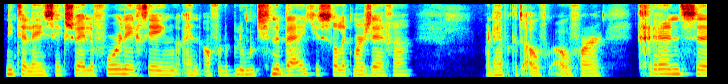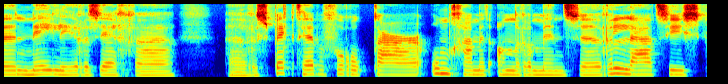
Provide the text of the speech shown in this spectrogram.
niet alleen seksuele voorlichting en over de bloemetjes en de bijtjes, zal ik maar zeggen. Maar daar heb ik het over, over grenzen, nee leren zeggen, uh, respect hebben voor elkaar, omgaan met andere mensen, relaties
